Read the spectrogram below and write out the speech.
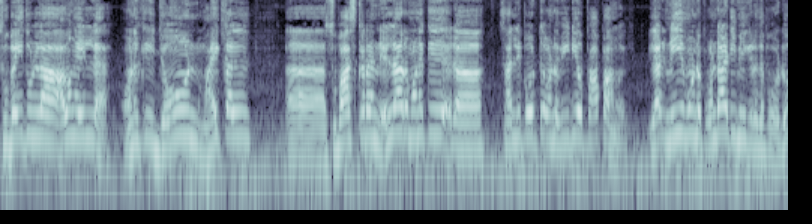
சுபைதுல்லா அவங்க இல்லை. உனக்கு ஜோன் மைக்கேல் சுபாஸ்கரன் எல்லாரும் உனக்கு சல்லி போட்டு உன வீடியோ பார்ப்பாங்க. இல்லாட்டி நீ உன்னை பொண்டாட்டி மீக்கிறத போடு.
